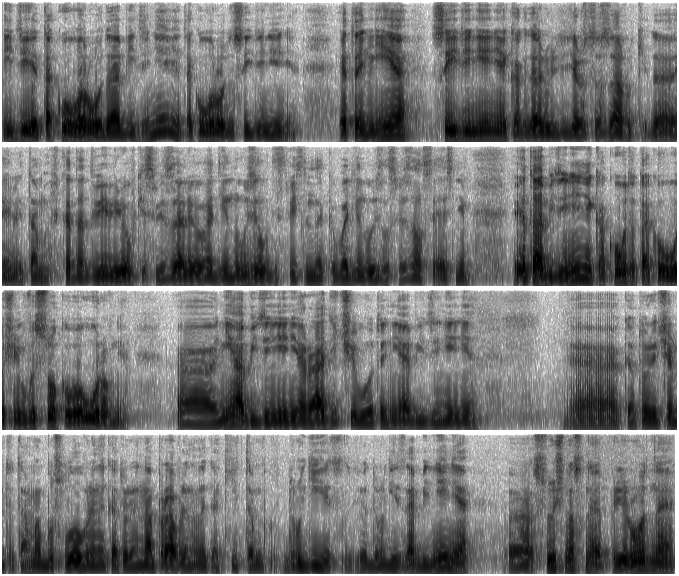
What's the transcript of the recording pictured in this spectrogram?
идея такого рода объединения, такого рода соединения – это не соединение, когда люди держатся за руки, да, или там, когда две веревки связали в один узел, действительно, в один узел связался я с ним. Это объединение какого-то такого очень высокого уровня. А, не объединение ради чего-то, не объединение, а, которое чем-то там обусловлено, которое направлено на какие-то там другие, другие объединения, сущностное, природное,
